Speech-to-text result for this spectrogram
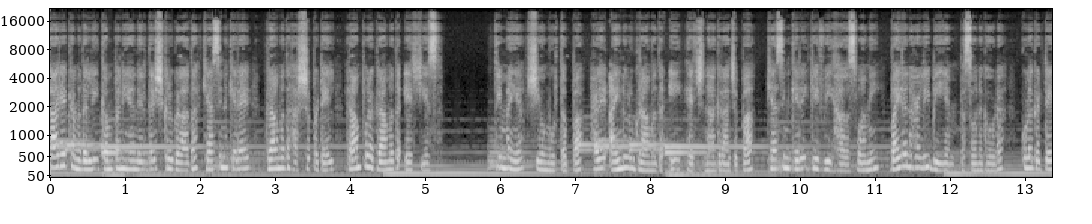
ಕಾರ್ಯಕ್ರಮದಲ್ಲಿ ಕಂಪನಿಯ ನಿರ್ದೇಶಕರುಗಳಾದ ಕ್ಯಾಸಿನಕೆರೆ, ಗ್ರಾಮದ ಹರ್ಷ ಪಟೇಲ್, ರಾಂಪುರ ಗ್ರಾಮದ ಎಚ್ಎಸ್ ತಿಮ್ಮಯ್ಯ, ಶಿವಮೂರ್ತಪ್ಪ, ಹಳೆ ಐನೂರು ಗ್ರಾಮದ A H Nagarajappa, Kyasinakere KV Halaswamy, Bairanahalli BM Basavanagowda, Kulagatte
